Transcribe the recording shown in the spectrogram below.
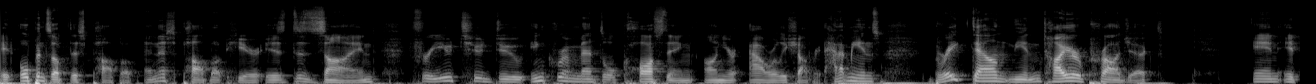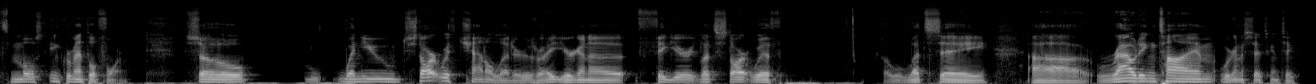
it opens up this pop-up and this pop-up here is designed for you to do incremental costing on your hourly shop rate. That means break down the entire project in its most incremental form. So when you start with channel letters, right, you're going to figure, let's start with let's say uh, routing time. We're going to say it's going to take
